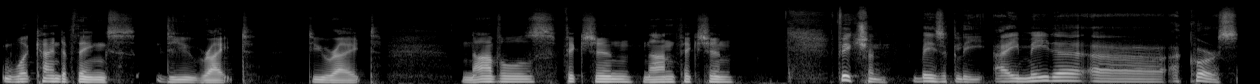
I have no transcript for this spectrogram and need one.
what kind of things do you write? Do you write novels, fiction, nonfiction? Fiction, basically. I made a a, a course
